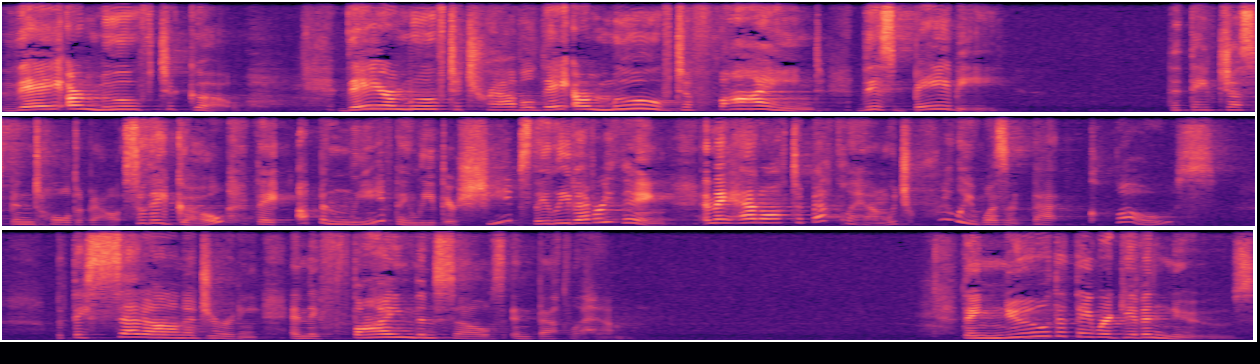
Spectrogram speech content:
They are moved to go They are moved to travel. They are moved to find this baby that they've just been told about. So they go, they up and leave, they leave their sheep, they leave everything, and they head off to Bethlehem, which really wasn't that close. But they set out on a journey and they find themselves in Bethlehem. They knew that they were given news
